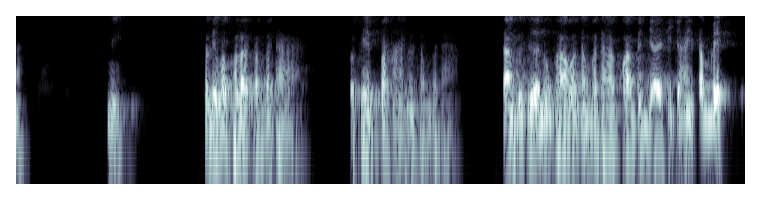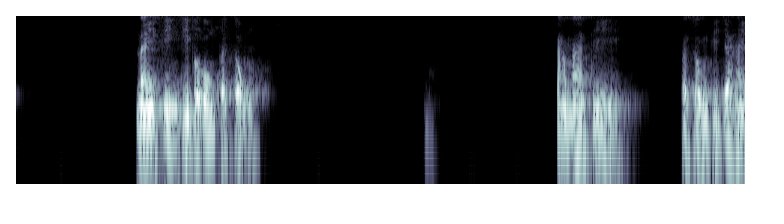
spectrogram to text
นะ นี่ก็เรียกว่าพระสัมปทา ประเภทปหานสัมปทาสามก็คืออนุภาวะสัมปทาความเป็นใหญ่ที่จะให้สำเร็จ ในสิ่งที่พระองค์ประสงค์ สามารถที่ประสงค์ที่จะให้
